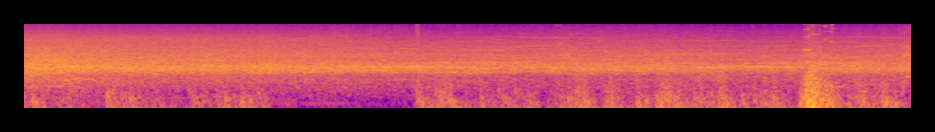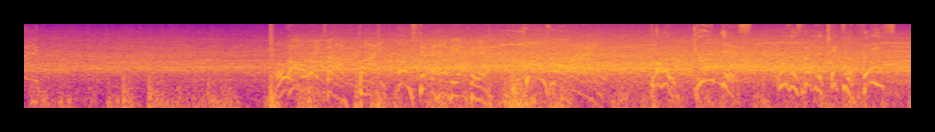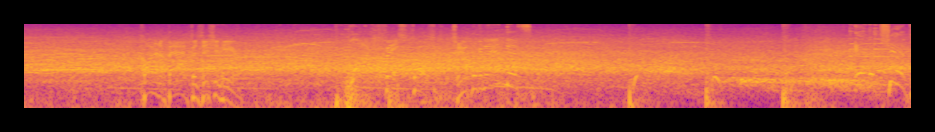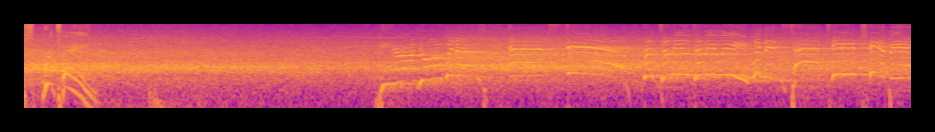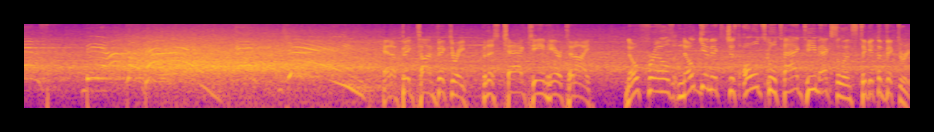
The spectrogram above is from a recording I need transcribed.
To the face. Caught in a bad position here. Big-time victory for this tag team here tonight. No frills, no gimmicks, just old school tag team excellence to get the victory.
